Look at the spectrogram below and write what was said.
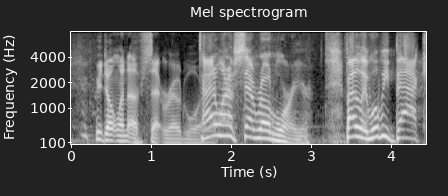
we don't want to upset Road Warrior. I don't want to upset Road Warrior. By the way, we'll be back,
